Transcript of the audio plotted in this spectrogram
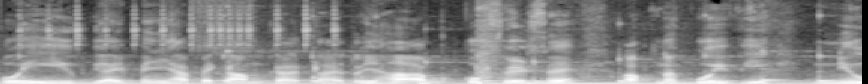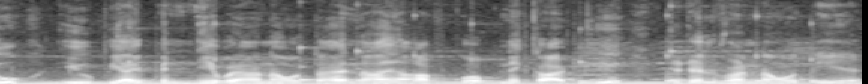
वही यू पी आई पिन यहाँ पे काम करता है। तो यहाँ आपको फिर से अपना कोई भी new U P I pin नहीं बनाना होता है, ना आपको अपने कार्ड की डिटेल भरना होती है।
